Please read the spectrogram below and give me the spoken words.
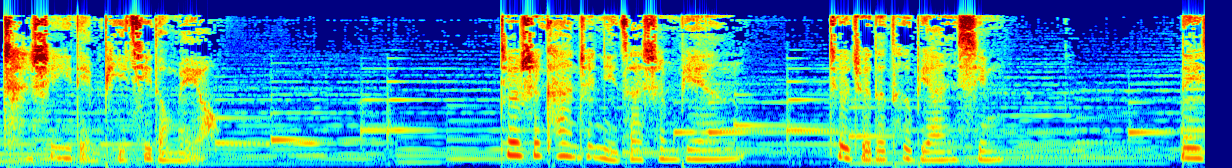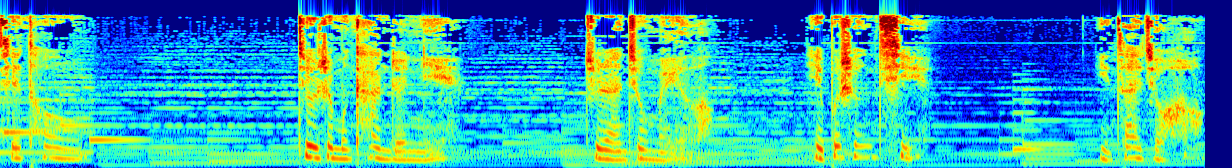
真是一点脾气都没有。就是看着你在身边，就觉得特别安心。那些痛，就这么看着你，居然就没了，也不生气。你在就好。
